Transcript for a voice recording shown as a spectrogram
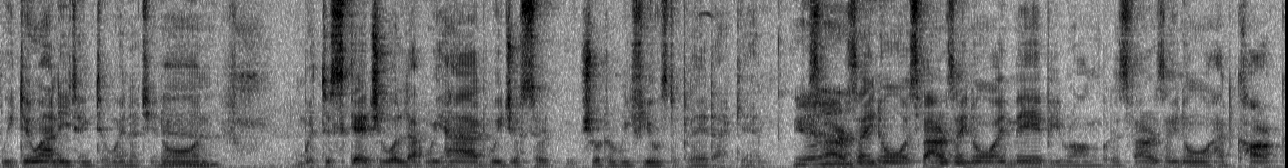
we do anything to win it you know and mm. with the schedule that we had we just sort- should have refused to play that game. As far as I know as far as I know I may be wrong but as far as I know had Cork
